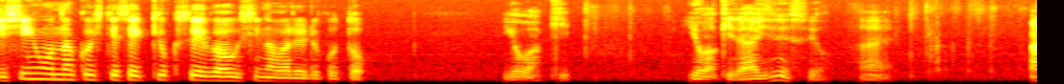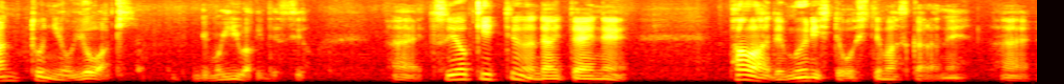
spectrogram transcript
自信をなくして積極性が失われること。弱気。弱気大事ですよ。はい。アントニオ弱気。でもいいわけですよ。はい。強気っていうのは大体ねパワーで無理して押してますからね。はい、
